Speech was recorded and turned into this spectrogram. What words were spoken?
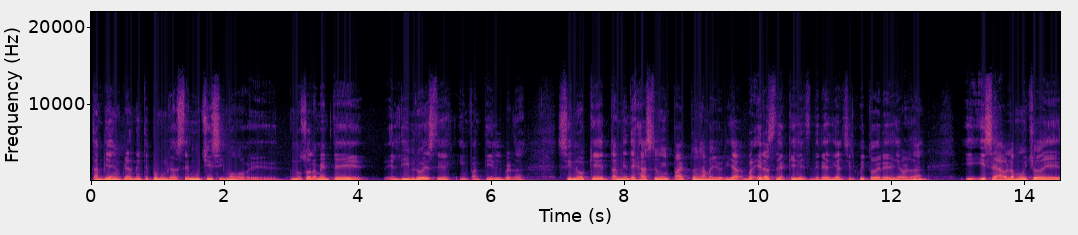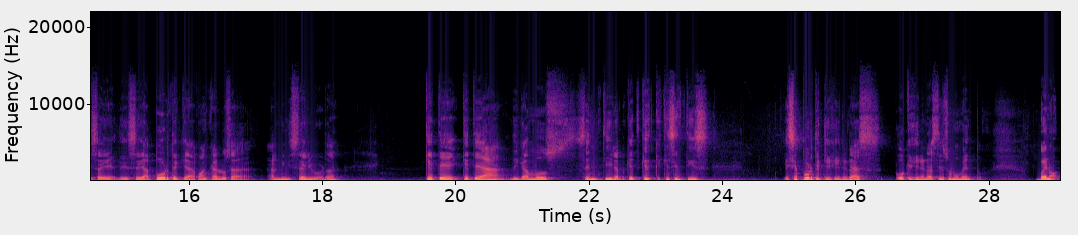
También realmente promulgaste muchísimo, eh, no solamente el libro este infantil, ¿verdad? Sino que también dejaste un impacto en la mayoría, eras de aquí, de Heredia, el circuito de Heredia, ¿verdad? y, y, se habla mucho de ese, de ese aporte que da Juan Carlos a, al ministerio, ¿verdad? ¿Qué te, qué te da, digamos, sentir, qué, qué, sentís ese aporte que generas o que generaste en su momento? Bueno,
